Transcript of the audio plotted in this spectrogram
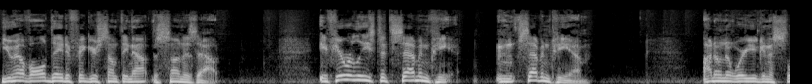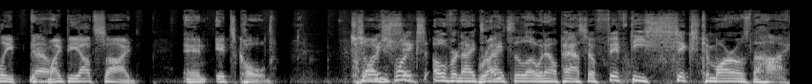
You have all day to figure something out. The sun is out. If you're released at 7 p.m., 7 p.m., I don't know where you're going to sleep. No. It might be outside and it's cold. So I just want- 26 overnight Right? tonight's the low in El Paso. 56 tomorrow's the high.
